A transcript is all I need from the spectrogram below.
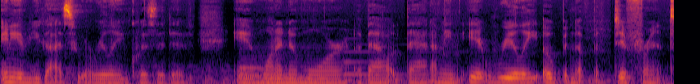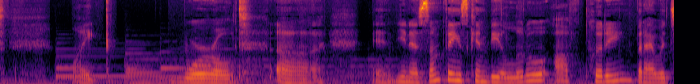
any of you guys who are really inquisitive and want to know more about that. I mean, it really opened up a different, like, world. Uh, and you know, some things can be a little off putting, but I would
